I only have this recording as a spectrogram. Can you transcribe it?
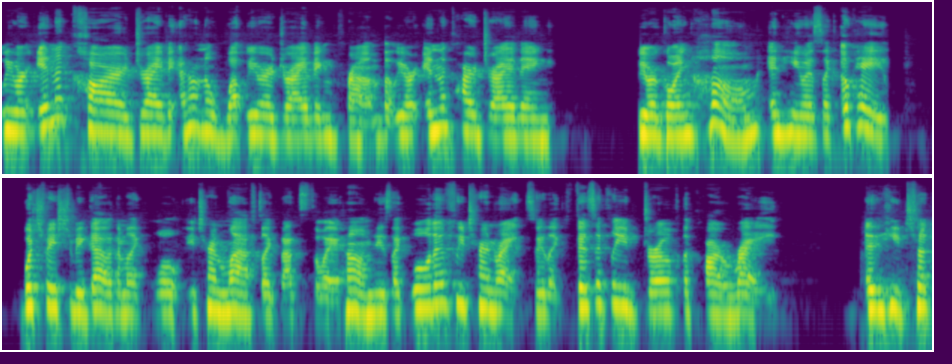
we were in a car driving. I don't know what we were driving from, but we were in the car driving. We were going home, and he was like, "Okay, which way should we go?" And I'm like, "Well, you turn left. Like that's the way home." And he's like, "Well, what if we turn right?" So he like physically drove the car right, and he took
